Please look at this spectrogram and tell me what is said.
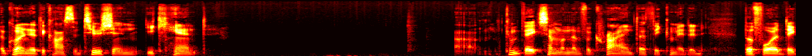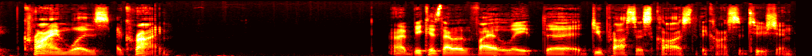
according to the Constitution, you can't um, convict someone of a crime that they committed before the crime was a crime. Uh, because that would violate the due process clause to the Constitution.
